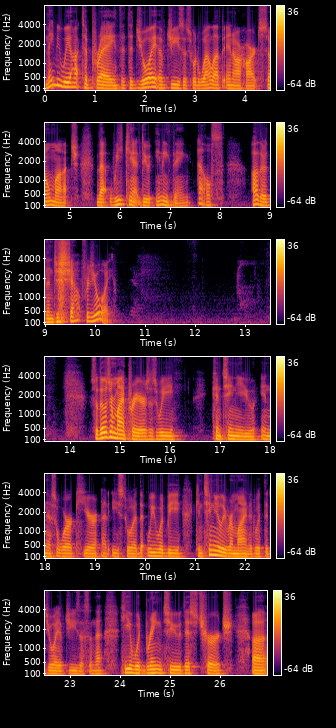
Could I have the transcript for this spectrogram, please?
Maybe we ought to pray that the joy of Jesus would well up in our hearts so much that we can't do anything else other than just shout for joy. So, those are my prayers as we continue in this work here at Eastwood, that we would be continually reminded with the joy of Jesus and that He would bring to this church a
